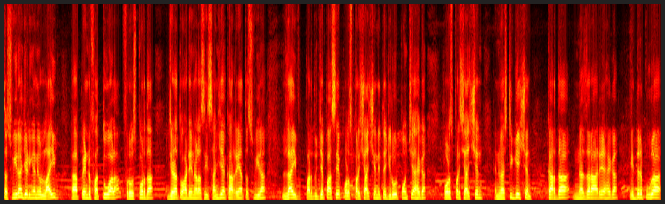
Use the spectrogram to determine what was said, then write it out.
ਤਸਵੀਰਾਂ ਜਿਹੜੀਆਂ ਨੇ ਉਹ ਲਾਈਵ ਪਿੰਡ ਫੱਤੂ ਵਾਲਾ, ਫਿਰੋਜ਼ਪੁਰ ਦਾ, ਜਿਹੜਾ ਤੁਹਾਡੇ ਨਾਲ ਅਸੀਂ ਸਾਂਝੀਆਂ ਕਰ ਰਹੇ ਹਾਂ ਤਸਵੀਰਾਂ ਲਾਈਵ। ਪਰ ਦੂਜੇ ਪਾਸੇ ਪੁਲਿਸ ਪ੍ਰਸ਼ਾਸਨ ਇੱਥੇ ਜ਼ਰੂਰ ਪਹੁੰਚਿਆ ਹੈਗਾ। ਪੁਲਿਸ ਪ੍ਰਸ਼ਾਸਨ ਇਨਵੈਸਟੀਗੇਸ਼ਨ ਕਰਦਾ ਨਜ਼ਰ ਆ ਰਿਹਾ ਹੈਗਾ। ਇੱਧਰ ਪੂਰਾ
